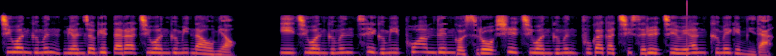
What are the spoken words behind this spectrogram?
지원금은 면적에 따라 지원금이 나오며 이 지원금은 세금이 포함된 것으로 실지원금은 부가가치세를 제외한 금액입니다.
